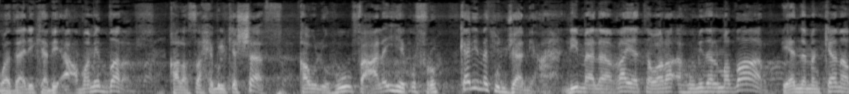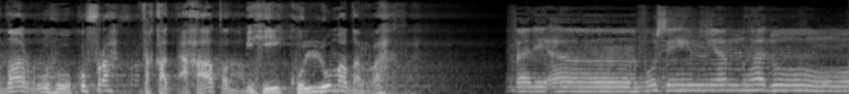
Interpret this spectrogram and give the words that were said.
وذلك بأعظم الضرر. قال صاحب الكشاف قوله فعليه كفره كلمة جامعة لما لا غاية وراءه من المضار لأن من كان ضاره كفره فقد أحاطت به كل مضرة. فلأنفسهم يمهدون.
